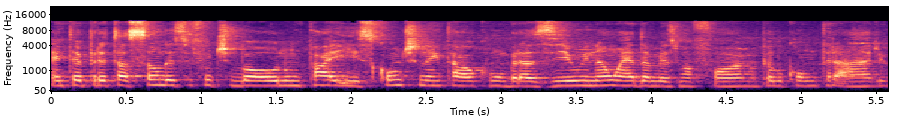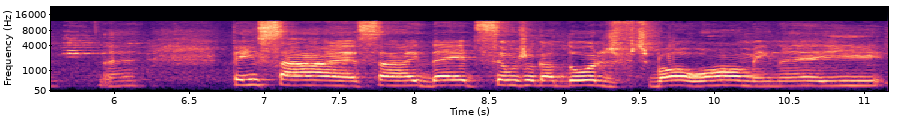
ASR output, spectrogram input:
a interpretação desse futebol num país continental como o Brasil e não é da mesma forma, pelo contrário, né? Pensar essa ideia de ser um jogador de futebol, homem, né? E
